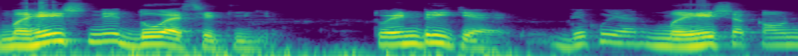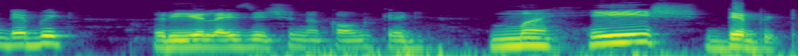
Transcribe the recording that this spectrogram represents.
महेश ने दो एसेट लिए। तो एंट्री क्या है? देखो यार, Mahesh account debit realisation account credit Mahesh debit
